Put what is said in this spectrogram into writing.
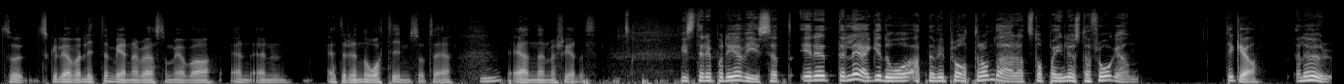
så skulle jag vara lite mer nervös om jag var en, en, ett Renault-team så att säga, mm. än en Mercedes. Visst är det på det viset. Är det inte läge då att när vi pratar om det här att stoppa in lyssnarfrågan? Tycker jag. Eller hur?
